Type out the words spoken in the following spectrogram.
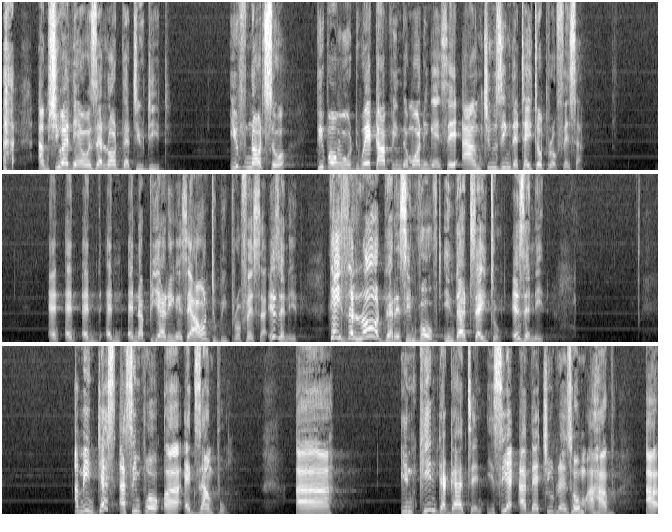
I'm sure there was a lot that you did. If not so, people would wake up in the morning and say, I'm choosing the title professor. And, and, and, and, and appearing and say, I want to be professor, isn't it? There is a lot that is involved in that title, isn't it? I mean, just a simple uh, example. Uh, in kindergarten, you see, at the children's home, I have uh,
